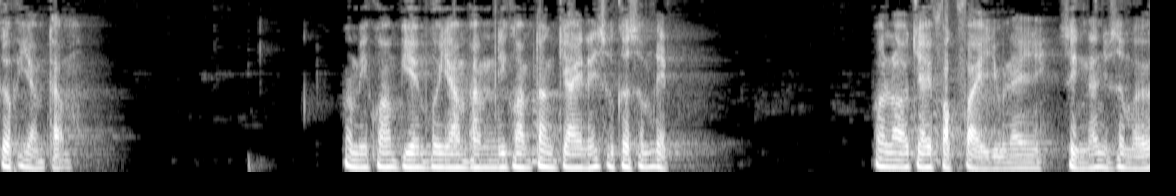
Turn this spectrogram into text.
ก็พยายามทำมื่อมีความเพียรพยายามทำมีความตั้งใจในสุดก็สำเร็จเพราะเราใจฝักใฝ่อยู่ในสิ่งนั้นอยู่เสมอ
